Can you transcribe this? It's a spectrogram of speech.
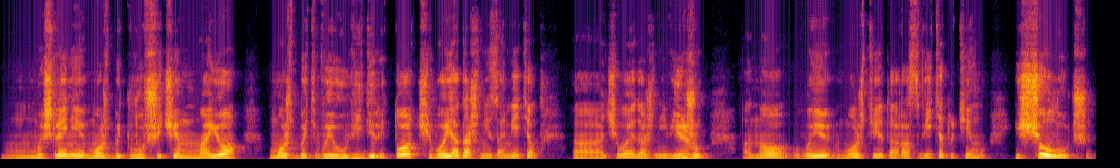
мышление может быть лучше, чем мое. Может быть, вы увидели то, чего я даже не заметил, а, чего я даже не вижу, но вы можете это развить, эту тему, еще лучше,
